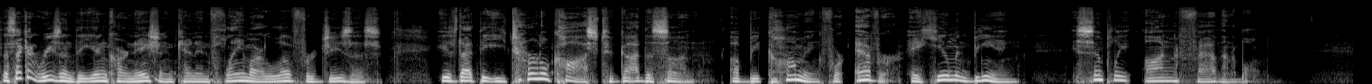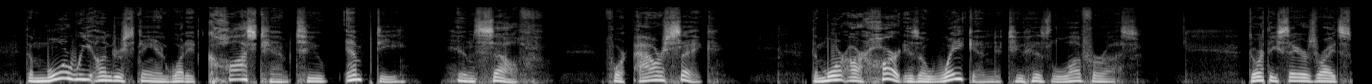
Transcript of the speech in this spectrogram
The second reason the incarnation can inflame our love for Jesus is that the eternal cost to God the Son of becoming forever a human being is simply unfathomable. The more we understand what it cost him to empty himself for our sake, the more our heart is awakened to his love for us. Dorothy Sayers writes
